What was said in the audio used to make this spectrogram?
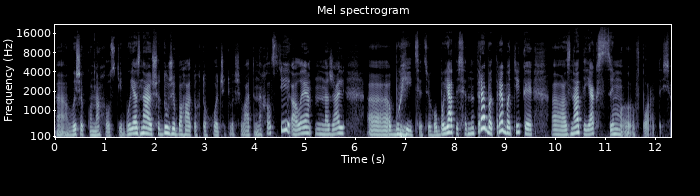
е, вишивку на холсті. Бо я знаю, що дуже багато хто хоче вишивати на холсті, але, на жаль, е, боїться цього. Боятися не треба, треба тільки е, знати, як з цим впоратися.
